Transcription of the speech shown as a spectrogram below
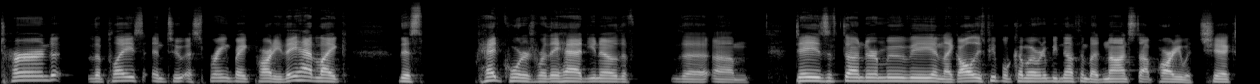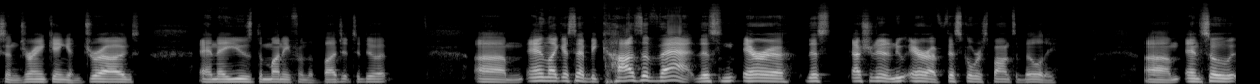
turned the place into a spring break party. They had like this headquarters where they had, you know, the the um, Days of Thunder movie, and like all these people come over and be nothing but nonstop party with chicks and drinking and drugs, and they used the money from the budget to do it. Um, and like I said, because of that, this era, this ushered in a new era of fiscal responsibility. Um, and so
